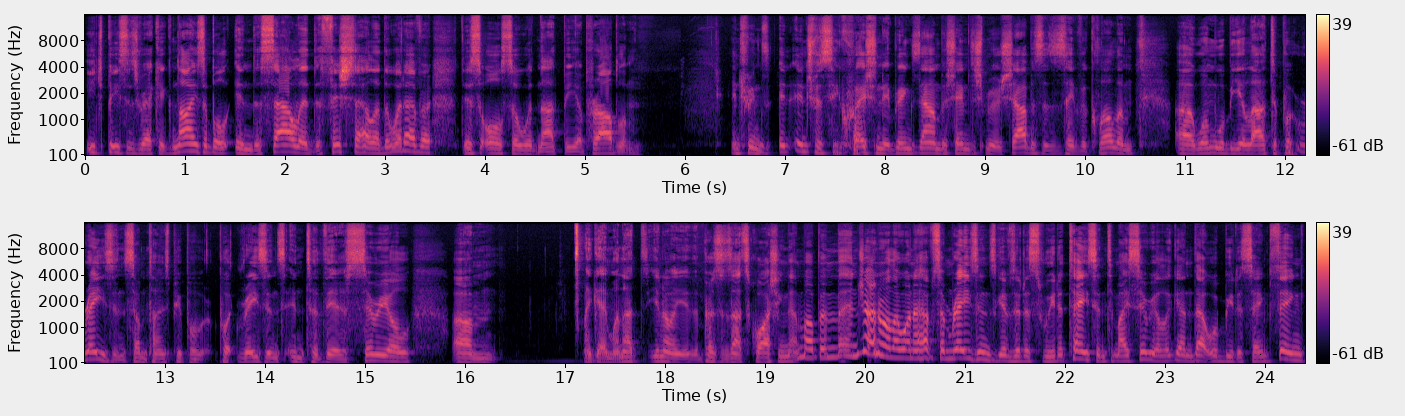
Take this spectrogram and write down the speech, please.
Each piece is recognizable in the salad, the fish salad, or whatever. This also would not be a problem. Interesting question. It brings down B'Shem Deshmir Shabbos as a Sefer Klolim. Uh, one will be allowed to put raisins. Sometimes people put raisins into their cereal. Um, again, we're not, you know, the person's not squashing them up. And in general, I want to have some raisins, gives it a sweeter taste. And to my cereal, again, that would be the same thing,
